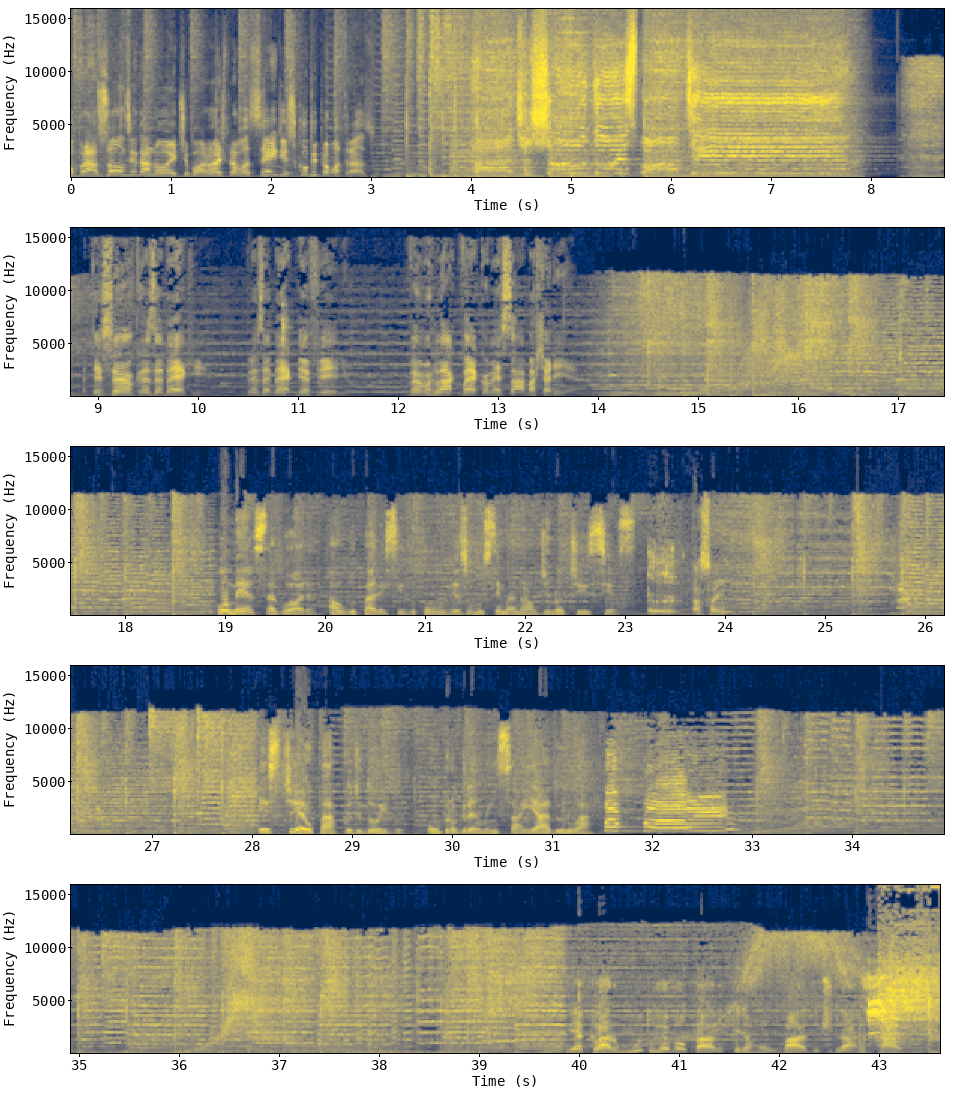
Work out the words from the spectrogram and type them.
5 para as 11 da noite. Boa noite para você e desculpe pelo atraso. Rádio Show do Esporte. Atenção, Krezebeck. Krezebeck, meu filho. Vamos lá que vai começar a baixaria. Começa agora algo parecido com um resumo semanal de notícias. Tá saindo? Este é o Papo de Doido, um programa ensaiado no ar. Mamãe! E é claro, muito revoltado, aquele arrombado, desgraçado.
